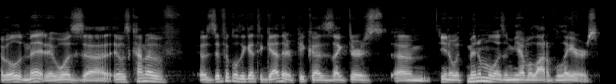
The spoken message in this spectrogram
I will admit it was uh, it was kind of it was difficult to get together because like there's um, you know with minimalism you have a lot of layers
